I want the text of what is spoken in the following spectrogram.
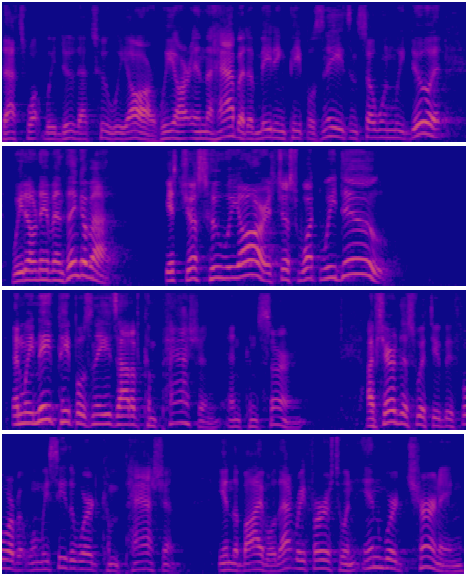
That's what we do. That's who we are. We are in the habit of meeting people's needs. And so when we do it, we don't even think about it. It's just who we are, it's just what we do. And we meet people's needs out of compassion and concern. I've shared this with you before, but when we see the word compassion in the Bible, that refers to an inward churning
